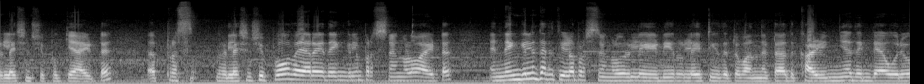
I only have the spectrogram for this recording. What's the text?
റിലേഷൻഷിപ്പൊക്കെ ആയിട്ട്. പ്രശ്ന റിലേഷൻഷിപ്പോ വേറെ ഏതെങ്കിലും പ്രശ്നങ്ങളോ ആയിട്ട് എന്തെങ്കിലും തരത്തിലുള്ള പ്രശ്നങ്ങൾ ഒരു ലേഡി റിലേറ്റ് ചെയ്തിട്ട് വന്നിട്ട് അത് കഴിഞ്ഞതിന്റെ ഒരു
